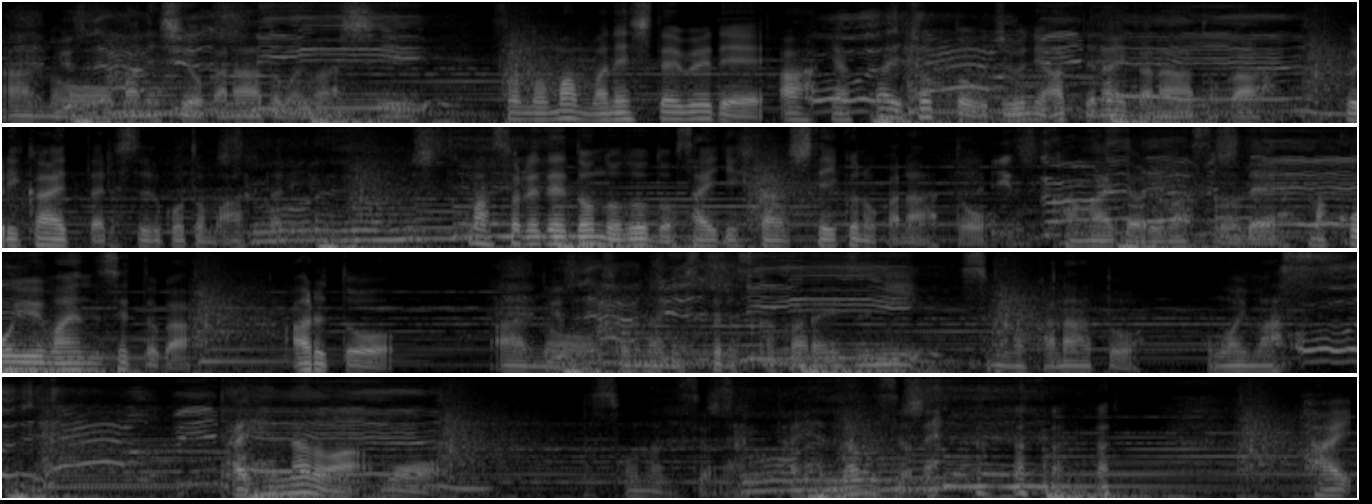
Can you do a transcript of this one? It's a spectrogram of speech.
あの真似しようかなと思いますしそのまあ真似した上であやっぱりちょっと自分に合ってないかなとか振り返ったりすることもあったり。まあそれでどんどんどんどん最適化していくのかなと考えておりますので、まあ、こういうマインドセットがあるとあのそんなにストレスかからずに済むのかなと思います。大変なのはもうそうなんですよね。大変なんですよね。はい。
